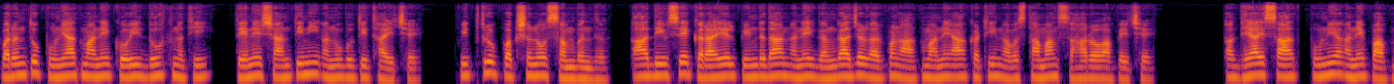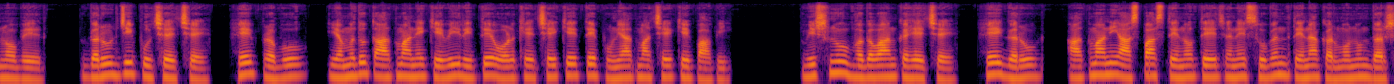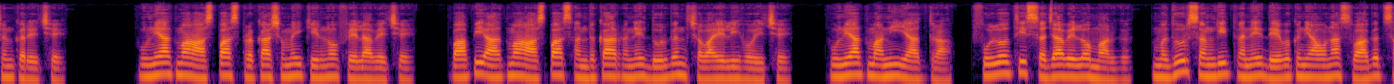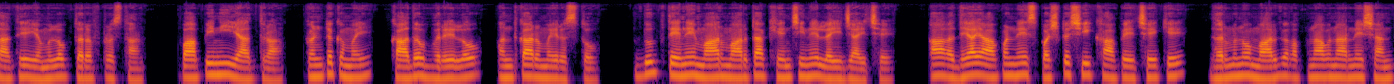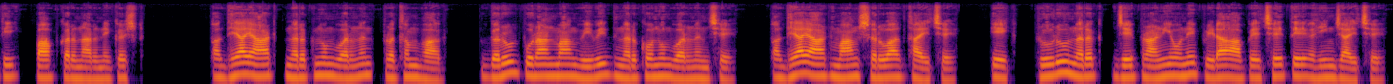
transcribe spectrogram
પરંતુ પુણ્યાત્માને કોઈ દુઃખ નથી તેને શાંતિની અનુભૂતિ થાય છે. પિતૃપક્ષનો સંબંધ. આ દિવસે કરાયેલ પિંડદાન અને ગંગાજળ અર્પણ આત્માને આ કઠિન અવસ્થામાં સહારો આપે છે. અધ્યાય સાત, પુણ્ય અને પાપનો ભેદ. ગરુડજી પૂછે છે, હે પ્રભુ, યમદૂત આત્માને કેવી રીતે ઓળખે છે કે તે પુણ્યાત્મા છે કે પાપી? વિષ્ણુ ભગવાન કહે છે, હે ગરુડ, આત્માની આસપાસ તેનો તેજ અને સુગંધ તેના કર્મોનું દર્શન કરે છે. પુણ્યાત્મા આસપાસ પ્રકાશમય કિરણો ફેલાવે છે. પાપી આત્મા આસપાસ અંધકાર અને દુર્ગંધ છવાયેલી હોય છે. પુણ્યાત્માની યાત્રા. ફૂલોથી સજાવેલો માર્ગ. મધુર સંગીત અને દેવકન્યાઓના સ્વાગત સાથે યમલોક તરફ પ્રસ્થાન. પાપીની યાત્રા. કંટકમય, કાદવ ભરેલો, અંધકારમય રસ્તો. દુઃખ તેને માર મારતા ખેંચીને લઈ જાય છે. આ અધ્યાય આપણને સ્પષ્ટ શીખ આપે છે કે, ધર્મનો માર્ગ અપનાવનારને શાંતિ, પાપ કરનારને કષ્ટ. અધ્યાય આઠ, નરકનું વર્ણન, પ્રથમ ભાગ. ગરુડ પુરાણમાં વિવિધ નરકોનું વર્ણન છે. અધ્યાય આઠ માંગ શરૂઆત થાય છે. એક, રૂરુ નરક જે પ્રાણીઓને પીડા આપે છે તે અહીં જાય છે.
